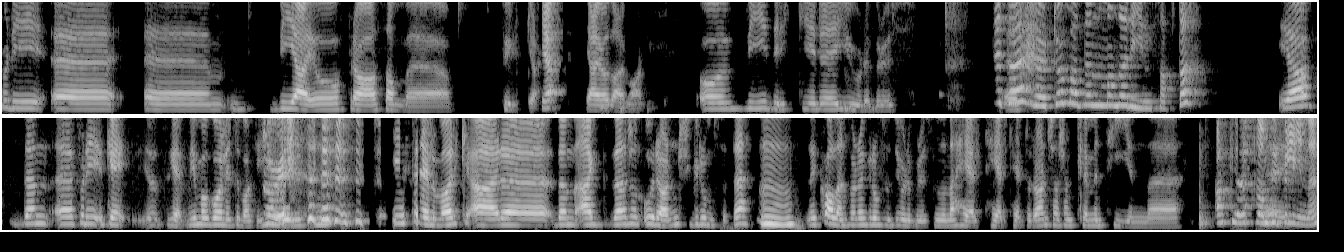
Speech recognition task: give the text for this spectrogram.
Fordi eh, eh, vi er jo fra samme fylke. Ja. Jeg og deg, Maren. Og vi drikker eh, julebrus. Dette har jeg hørt om, at den mandarinsafta Ja, den eh, Fordi OK, ok, vi må gå litt tilbake. Sorry. Julebrusen i Telemark er eh, Den er, den er sånn oransje, grumsete. Mm. Vi kaller den for den grumsete julebrusen, og den er helt, helt, helt oransje. Det er sånn klementin... eh, Akkurat som Eh, Pippeline.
